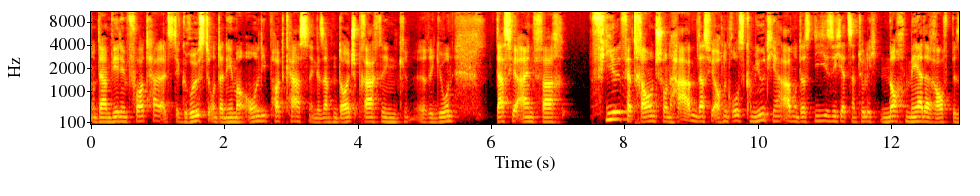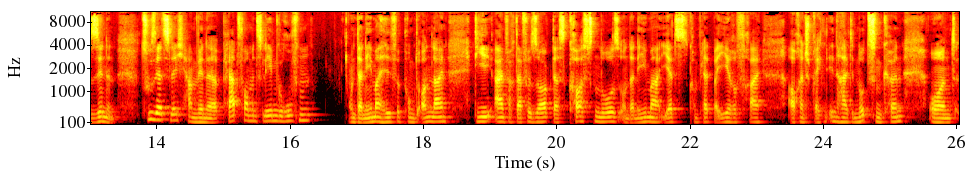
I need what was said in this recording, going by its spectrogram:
und da haben wir den Vorteil als der größte Unternehmer-Only-Podcast in der gesamten deutschsprachigen Region, dass wir einfach viel Vertrauen schon haben, dass wir auch eine große Community haben und dass die sich jetzt natürlich noch mehr darauf besinnen. Zusätzlich haben wir eine Plattform ins Leben gerufen, Unternehmerhilfe.online, die einfach dafür sorgt, dass kostenlos Unternehmer jetzt komplett barrierefrei auch entsprechend Inhalte nutzen können. Und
